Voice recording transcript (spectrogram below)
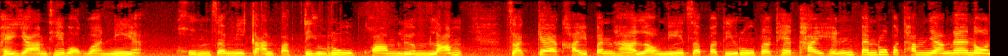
พยายามที่บอกว่าเนี่ยผมจะมีการปฏิรูปความเหลื่อมล้ำ จะแก้ไขปัญหาเหล่านี้จะปฏิรูปประเทศไทยเห็นเป็นรูปธรรมอย่างแน่นอน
